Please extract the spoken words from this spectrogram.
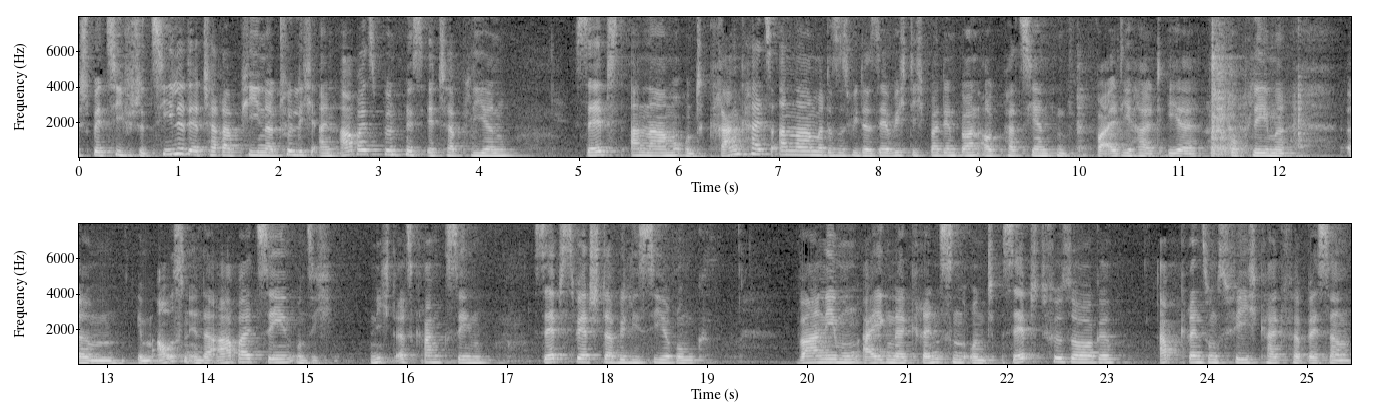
spezifische Ziele der Therapie, natürlich ein Arbeitsbündnis etablieren, Selbstannahme und Krankheitsannahme. Das ist wieder sehr wichtig bei den Burnout-Patienten, weil die halt eher Probleme ähm, im Außen in der Arbeit sehen und sich nicht als krank sehen. Selbstwertstabilisierung, Wahrnehmung eigener Grenzen und Selbstfürsorge, Abgrenzungsfähigkeit verbessern,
